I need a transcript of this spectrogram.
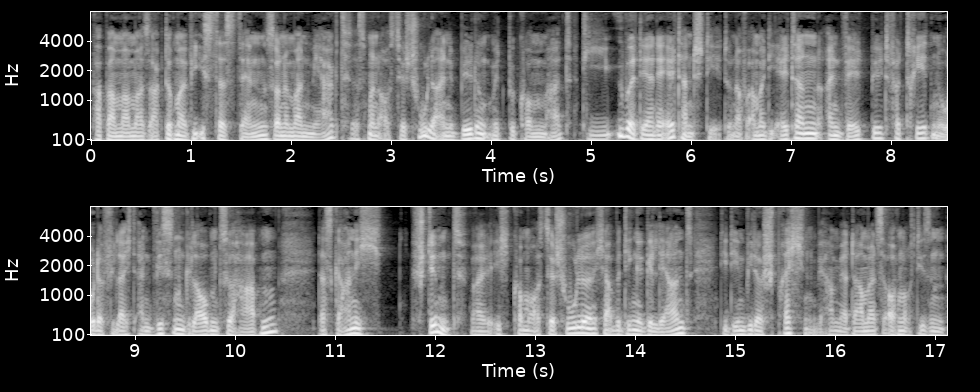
Papa, Mama, sag doch mal, wie ist das denn? Sondern man merkt, dass man aus der Schule eine Bildung mitbekommen hat, die über der der Eltern steht. Und auf einmal die Eltern ein Weltbild vertreten oder vielleicht ein Wissen glauben zu haben, das gar nicht stimmt, weil ich komme aus der Schule, ich habe Dinge gelernt, die dem widersprechen. Wir haben ja damals auch noch diesen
